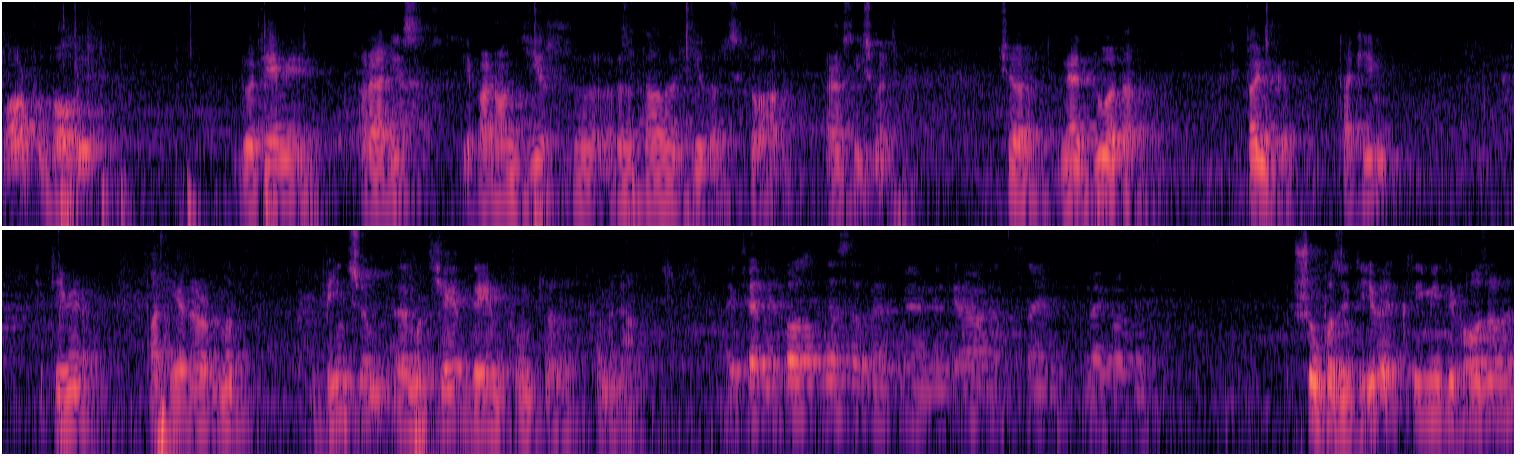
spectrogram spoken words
por futbolli duhet të jemi realistë, i pranon gjithë rezultatet, të gjitha situatat, e rëndësishme që ne duhet ta fitojmë këtë takim Që të jemi patjetër më të bindshëm dhe më të qetë deri në fund të kampionatit. Kthehen tifozët nesër me Tiranën, munguan ndaj Vllaznisë. Shumë pozitive kthimi i tifozëve.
